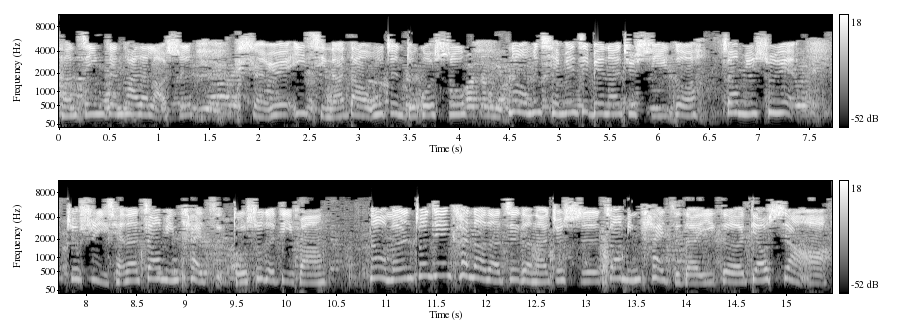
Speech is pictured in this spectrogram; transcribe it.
曾经跟他的老师沈约一起呢到乌镇读过书。那我们前面这边呢就是一个昭明书院，就是以前的昭明太子读书的地方。那我们中间看到的这个呢，就是昭明太子的一个雕像啊。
